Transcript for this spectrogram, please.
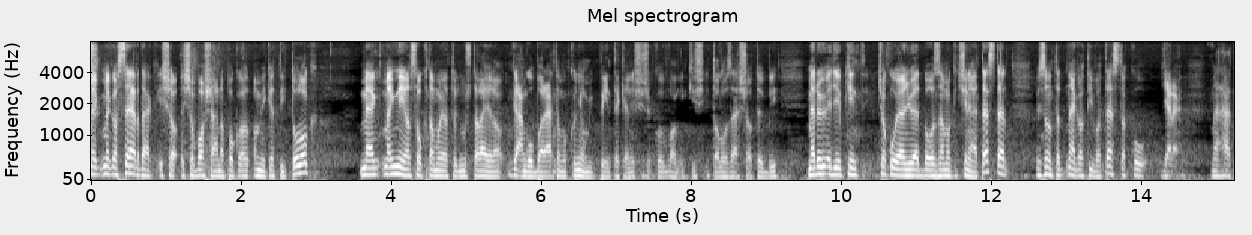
meg, meg, a szerdák és a, és a vasárnapok, a- amiket itt tolok, meg, meg néha szoktam olyat, hogy most találjon a gángó barátom, akkor nyomjuk pénteken is, és akkor van egy kis italozás, stb. Mert ő egyébként csak olyan jöhet be hozzám, aki csinál tesztet, viszont a negatív a teszt, akkor gyere. Mert hát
